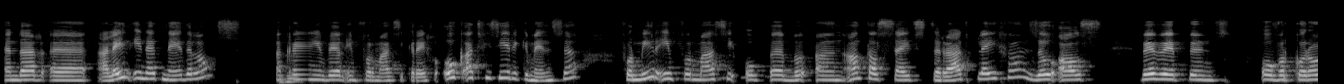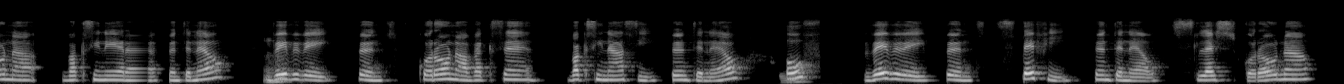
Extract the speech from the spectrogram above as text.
En daar alleen in het Nederlands. Dan -hmm. kan je wel informatie krijgen. Ook adviseer ik mensen voor meer informatie op uh, een aantal sites te raadplegen, zoals www.overcoronavaccineren.nl, mm -hmm. www.coronavaccin vaccinatie.nl of www.steffi.nl slash corona.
